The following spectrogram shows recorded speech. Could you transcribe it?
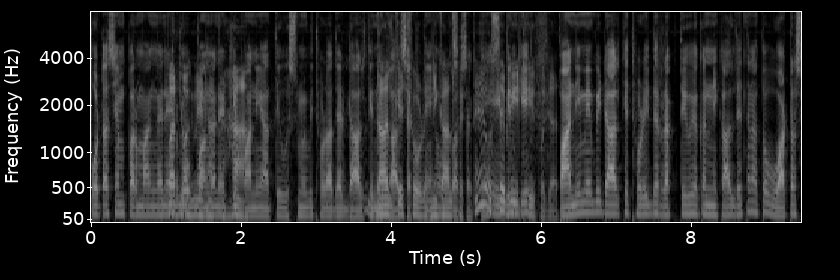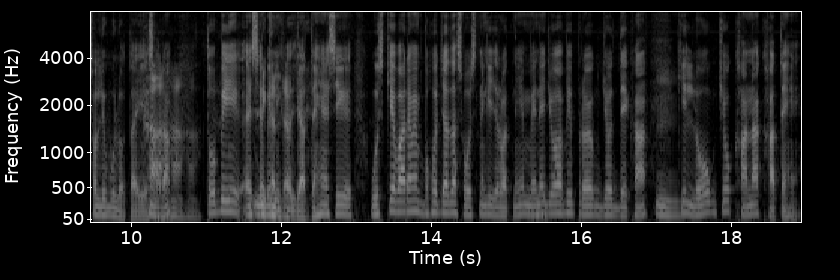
पोटासियम परमांगनेट जो परमांगनेट की हाँ। पानी आती है उसमें भी थोड़ा देर डाल के निकाल सकते हैं निकाल सकते हैं, उससे भी ठीक हो जाता है। पानी में भी डाल के थोड़ी देर रखते हुए अगर निकाल देते ना तो वाटर सोल्यूबल होता है ये हाँ, सारा। हाँ। तो भी ऐसे भी निकल निकल जाते हैं। ऐसे उसके बारे में बहुत ज़्यादा सोचने की ज़रूरत नहीं है मैंने जो अभी प्रयोग जो देखा हम्म। कि लोग जो खाना खाते हैं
